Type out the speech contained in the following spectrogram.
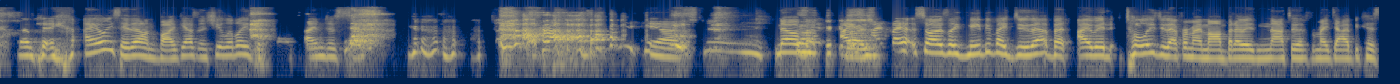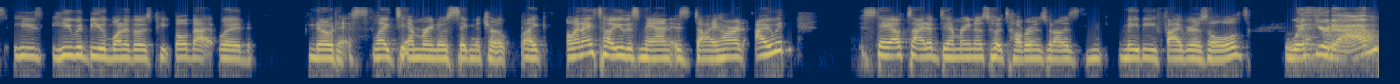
I'm kidding. I always say that on the podcast, and she literally, just, I'm just, yeah. No, Oh but my I, gosh. I- so I was like, maybe if I do that, but I would totally do that for my mom, but I would not do that for my dad because he's he would be one of those people that would notice like Dan Marino's signature. Like when I tell you this man is diehard, I would stay outside of Dan Marino's hotel rooms when I was maybe five years old With your dad?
